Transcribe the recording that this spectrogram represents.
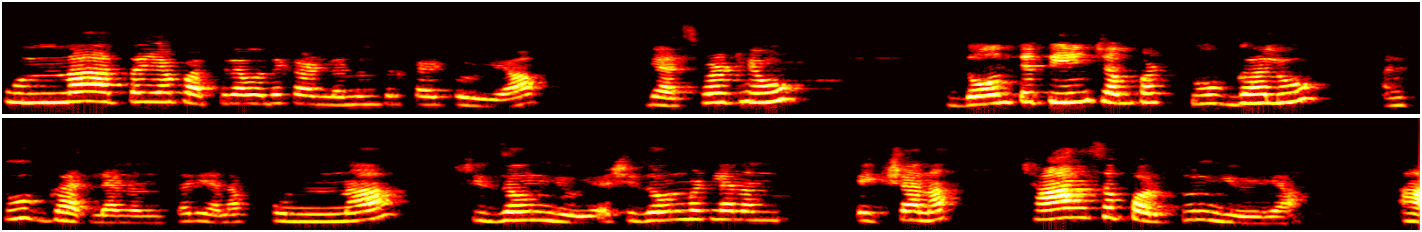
पुन्हा आता या पातेल्यामध्ये काढल्यानंतर काय करूया? गॅसवर ठेवू. दोन ते तीन चमच तूप घालू आणि तूप घातल्यानंतर याला पुन्हा शिजवून घेऊया. शिजवून म्हटल्यानंतरपेक्षा ना छान असं परतून घेऊया. हा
